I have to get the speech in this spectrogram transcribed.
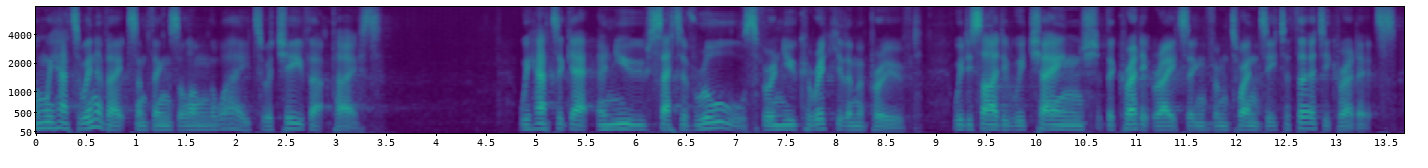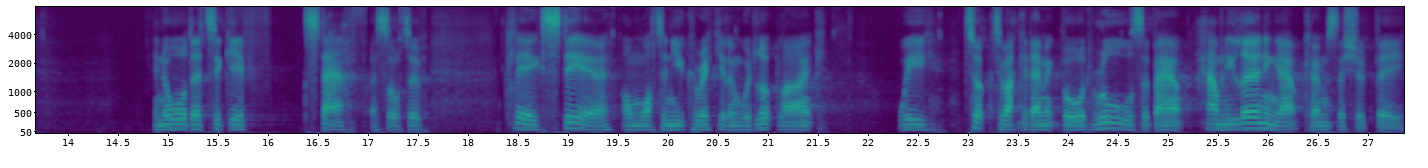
And we had to innovate some things along the way to achieve that pace. We had to get a new set of rules for a new curriculum approved. We decided we'd change the credit rating from 20 to 30 credits in order to give staff a sort of clear steer on what a new curriculum would look like. We took to academic board rules about how many learning outcomes there should be.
